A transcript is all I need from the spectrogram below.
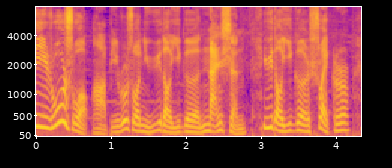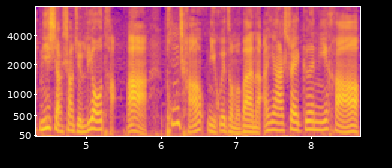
比如说啊，比如说你遇到一个男神，遇到一个帅哥，你想上去撩他啊，通常你会怎么办呢？哎呀，帅哥你好，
